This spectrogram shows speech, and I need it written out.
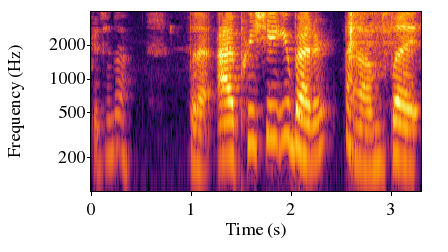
Good to know. but I, I appreciate your butter. Um, but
